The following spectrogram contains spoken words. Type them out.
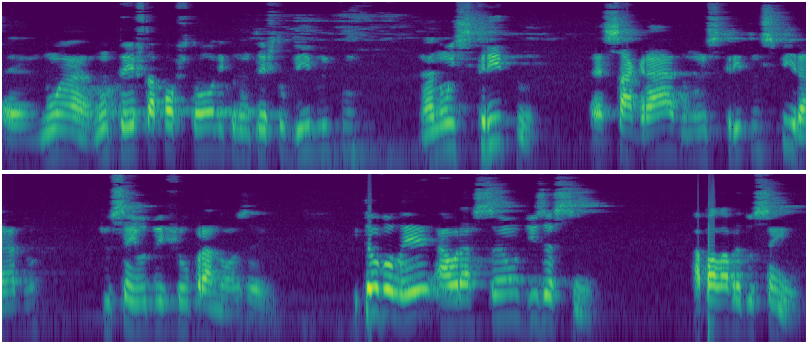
é, numa, num texto apostólico, num texto bíblico, né? num escrito é, sagrado, num escrito inspirado que o Senhor deixou para nós aí. Então eu vou ler a oração, diz assim, a palavra do Senhor.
